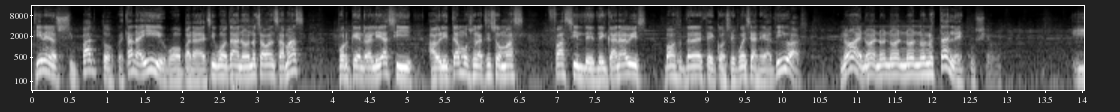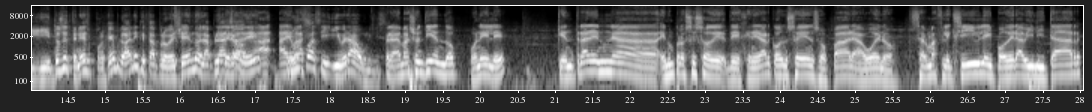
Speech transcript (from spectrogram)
Tienen esos impactos, están ahí como para decir, bueno, no, no se avanza más, porque en realidad si habilitamos un acceso más fácil de- del cannabis, vamos a tener este, consecuencias negativas. No, no, no, no, no, no, no está en la discusión. Y, entonces tenés, por ejemplo, alguien que está proveyendo en la playa Pero, de a- además- y, y brownies. Pero además yo entiendo, ponele, que entrar en, una, en un proceso de, de generar consensos para, bueno, ser más flexible y poder habilitar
